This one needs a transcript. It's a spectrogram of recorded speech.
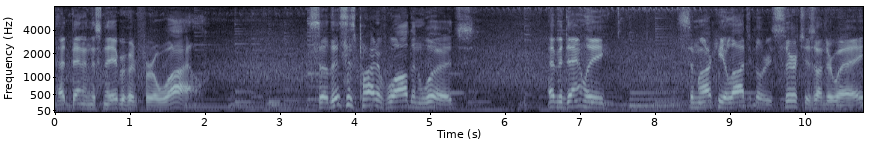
had been in this neighborhood for a while. So this is part of Walden Woods. Evidently, some archaeological research is underway.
